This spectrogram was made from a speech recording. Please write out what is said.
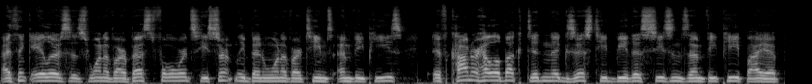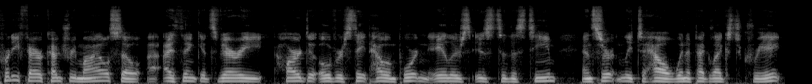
I think Ehlers is one of our best forwards. He's certainly been one of our team's MVPs. If Connor Hellebuyck didn't exist, he'd be this season's MVP by a pretty fair country mile, so I think it's very hard to overstate how important Ehlers is to this team, and certainly to how Winnipeg likes to create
